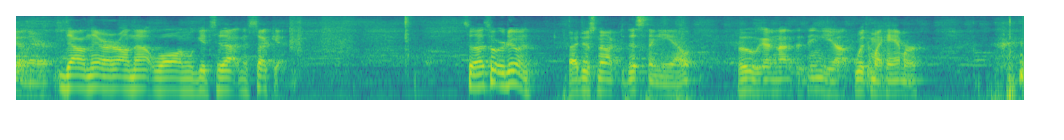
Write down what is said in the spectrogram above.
Down there. down there on that wall and we'll get to that in a second. So that's what we're doing. I just knocked this thingy out Oh, we gotta knock the thingy out. with my hammer.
